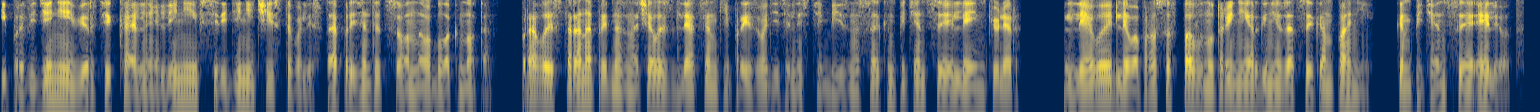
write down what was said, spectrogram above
и проведения вертикальной линии в середине чистого листа презентационного блокнота. Правая сторона предназначалась для оценки производительности бизнеса, компетенции Леймкюлер, левая для вопросов по внутренней организации компании, компетенция Эллиот.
